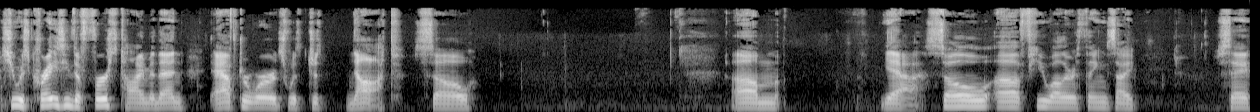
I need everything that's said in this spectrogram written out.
she was crazy the first time and then afterwards was just not so um yeah so a few other things i say.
